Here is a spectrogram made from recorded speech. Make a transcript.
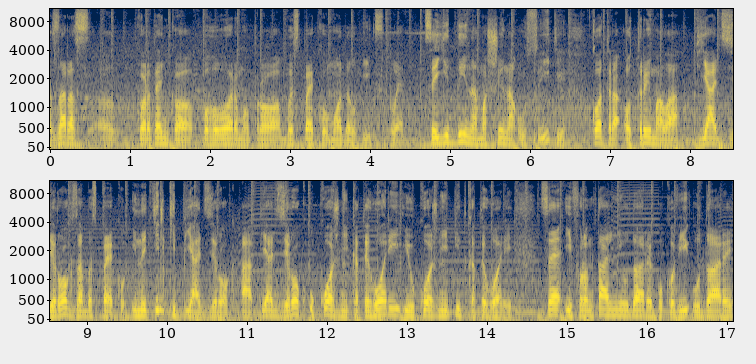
Зараз е, коротенько поговоримо про безпеку Model X Plaid. Це єдина машина у світі, котра отримала 5 зірок за безпеку. І не тільки 5 зірок, а 5 зірок у кожній категорії і у кожній підкатегорії. Це і фронтальні удари, бокові удари,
